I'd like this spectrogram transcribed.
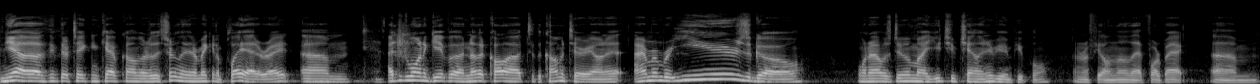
Yeah, I think they're taking Capcom, or they- certainly they're making a play at it, right? Um, I did want to give another call out to the commentary on it. I remember years ago when I was doing my YouTube channel interviewing people. I don't know if y'all know that far back. Um,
